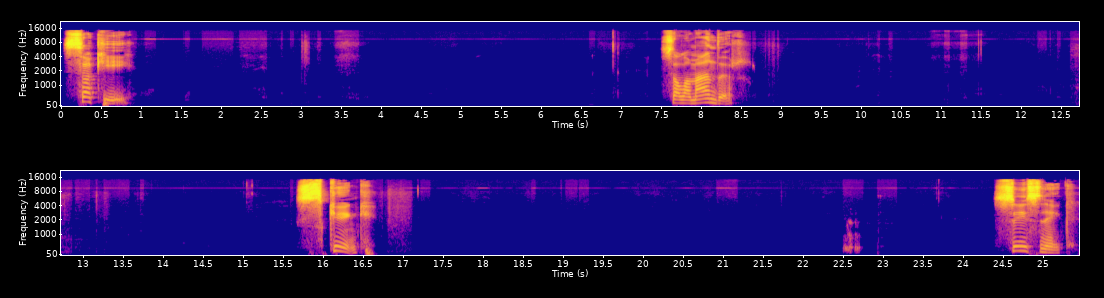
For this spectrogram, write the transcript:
Saki. Salamander. Skink sea snake.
